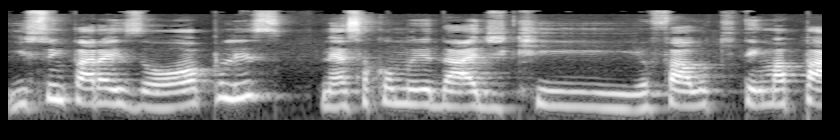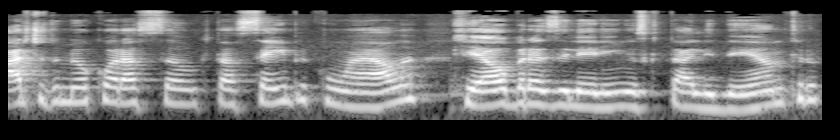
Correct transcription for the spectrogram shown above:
Isso em Paraisópolis nessa comunidade que eu falo que tem uma parte do meu coração que tá sempre com ela, que é o Brasileirinhos que tá ali dentro.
